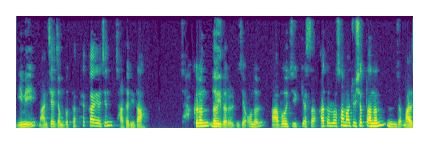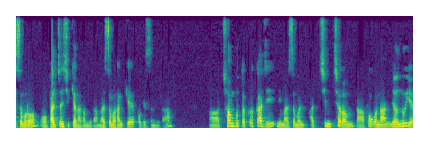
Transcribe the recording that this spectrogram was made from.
이미 만세 전부터 택하여진 자들이다. 자, 그런 너희들을 이제 오늘 아버지께서 아들로 삼아 주셨다는 말씀으로 발전시켜 나갑니다. 말씀을 함께 보겠습니다. 처음부터 끝까지 이 말씀을 아침처럼 다 보고 난 연후에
